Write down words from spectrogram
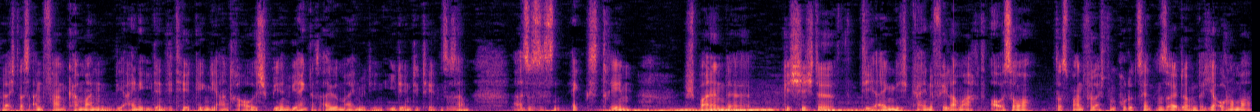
vielleicht was anfangen? Kann man die eine Identität gegen die andere ausspielen? Wie hängt das allgemein mit den Identitäten zusammen? Also es ist eine extrem spannende Geschichte, die eigentlich keine Fehler macht, außer dass man vielleicht von Produzentenseite und hier auch nochmal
